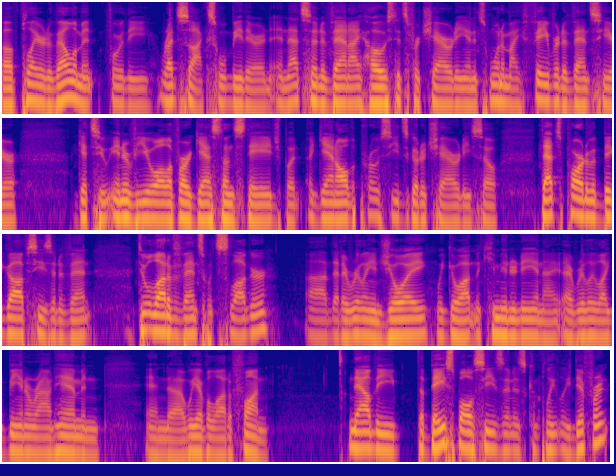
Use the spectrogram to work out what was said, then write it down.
of player development for the Red Sox, will be there. And, and that's an event I host. It's for charity, and it's one of my favorite events here. I get to interview all of our guests on stage, but again, all the proceeds go to charity. So that's part of a big off-season event do a lot of events with Slugger uh, that I really enjoy. We go out in the community, and I, I really like being around him, and and uh, we have a lot of fun. Now the the baseball season is completely different,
